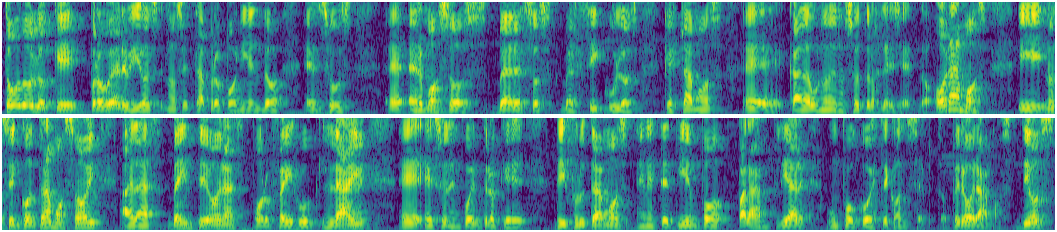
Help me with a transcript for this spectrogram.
todo lo que Proverbios nos está proponiendo en sus eh, hermosos versos, versículos que estamos eh, cada uno de nosotros leyendo. Oramos y nos encontramos hoy a las 20 horas por Facebook Live. Eh, es un encuentro que disfrutamos en este tiempo para ampliar un poco este concepto. Pero oramos. Dios,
